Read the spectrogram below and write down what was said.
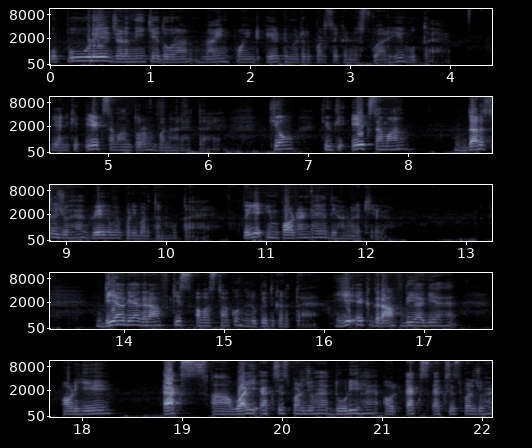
वो पूरे जर्नी के दौरान 9.8 मीटर पर सेकंड स्क्वायर ही होता है। यानी कि एक समान त्वरण बना रहता है। क्यों? क्योंकि एक समान दर से जो है वेग में परिवर्तन होता है। तो ये इंपॉर्टेंट है, ये ध्यान में रखिएगा। दिया गया ग्राफ किस अवस्था को निरूपित करता है? ये एक ग्राफ दिया गया है और ये एक्स वाई एक्सिस पर जो है दूरी है और एक्स एक्सिस पर जो है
